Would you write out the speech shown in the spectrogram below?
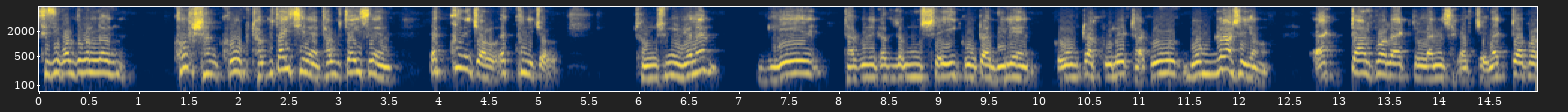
সিসি পর্দ বললেন খুব খুব ঠাকুর চাইছিলেন ঠাকুর চাইছিলেন, এক্ষুনি চলো এক্ষুনি চলো। সঙ্গে সঙ্গে গেলেন। গিয়ে ঠাকুরের কাছে যখন সেই কৌটা দিলেন, কৌটা খুলে ঠাকুর বগ্রাসে যেন একটার পর একটা ল্যাংচা খাচ্ছেন, একটার পর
